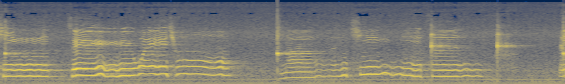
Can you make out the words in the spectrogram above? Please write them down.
心最委屈难启齿，令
